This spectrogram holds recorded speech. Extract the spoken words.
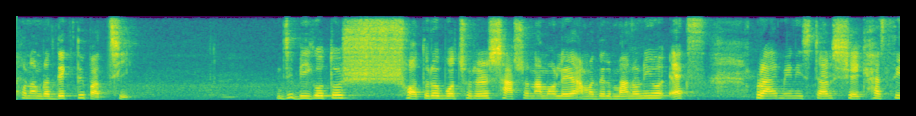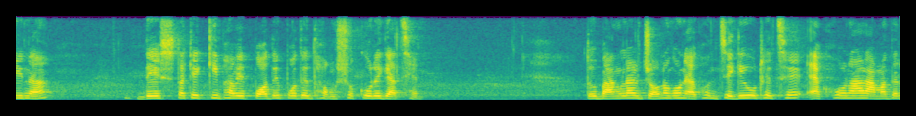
এখন আমরা দেখতে পাচ্ছি যে বিগত সতেরো বছরের শাসন আমলে আমাদের মাননীয় ex prime minister Sheikh Hasina দেশটাকে কীভাবে পদে পদে ধ্বংস করে গেছেন। তো বাংলার জনগণ এখন জেগে উঠেছে, এখন আর আমাদের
